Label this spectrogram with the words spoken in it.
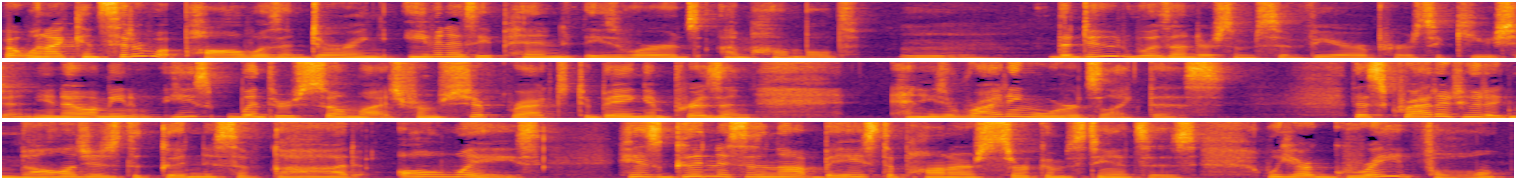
But when I consider what Paul was enduring, even as he penned these words, I'm humbled. Mm the dude was under some severe persecution. You know, I mean, he's went through so much from shipwrecked to being in prison, and he's writing words like this. This gratitude acknowledges the goodness of God always. His goodness is not based upon our circumstances. We are grateful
